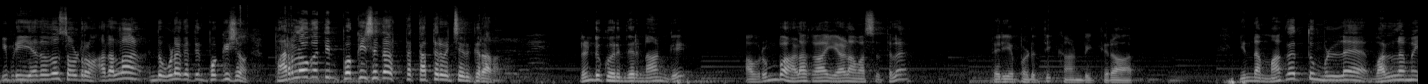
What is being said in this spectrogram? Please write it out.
இப்படி எதோ சொல்றோம். அதெல்லாம் இந்த உலகத்தின் பொக்கிஷம். பரலோகத்தின் பொக்கிஷத்தை த- கத்தர் வச்சிருக்கிறாராம். ரெண்டு குறிந்தர் நான்கு அவர் ரொம்ப அழகா ஏழாம் வருஷத்துல தெரியப்படுத்தி காண்பிக்கிறார். இந்த மகத்தும் உள்ள வல்லமை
